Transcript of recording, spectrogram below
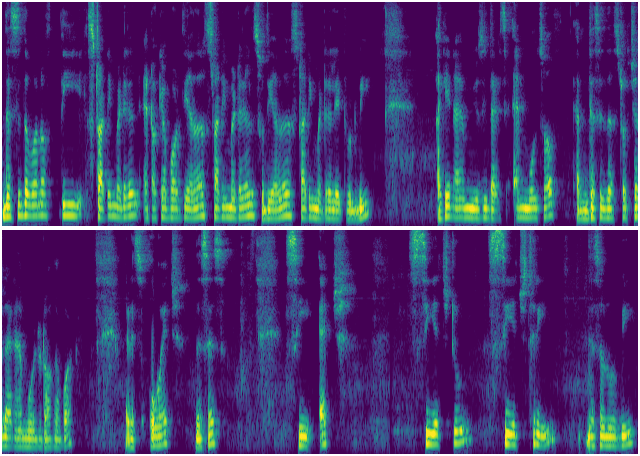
this is the one of the starting material and talking about the other starting material. So the other starting material it would be again I am using that is n moles of and this is the structure that I am going to talk about. That is OH, this is CH, CH2, CH3, this one would be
